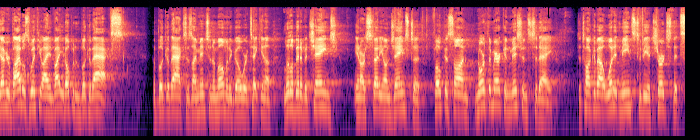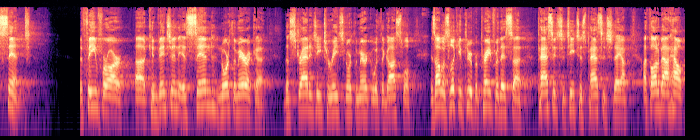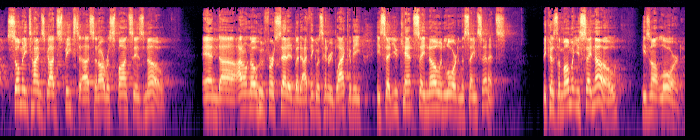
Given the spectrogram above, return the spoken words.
You have your Bibles with you, I invite you to open to the book of Acts. The book of Acts, as I mentioned a moment ago, we're taking a little bit of a change in our study on James to focus on North American missions today, to talk about what it means to be a church that's sent. The theme for our uh, convention is Send North America, the strategy to reach North America with the gospel. As I was looking through preparing for this uh, passage to teach this passage today, I, I thought about how so many times God speaks to us and our response is no. And uh, I don't know who first said it, but I think it was Henry Blackaby. He said, You can't say no and Lord in the same sentence. Because the moment you say no, He's not Lord.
